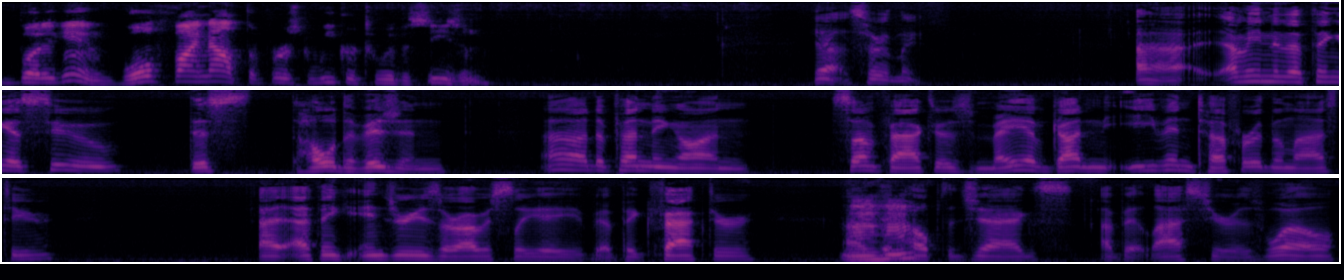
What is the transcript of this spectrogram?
But again, we'll find out the first week or two of the season. Yeah, certainly. Uh, I mean, and the thing is too, this whole division, uh, depending on some factors, may have gotten even tougher than last year. I, I think injuries are obviously a, a big factor uh, that Mhm. helped the Jags a bit last year as well.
